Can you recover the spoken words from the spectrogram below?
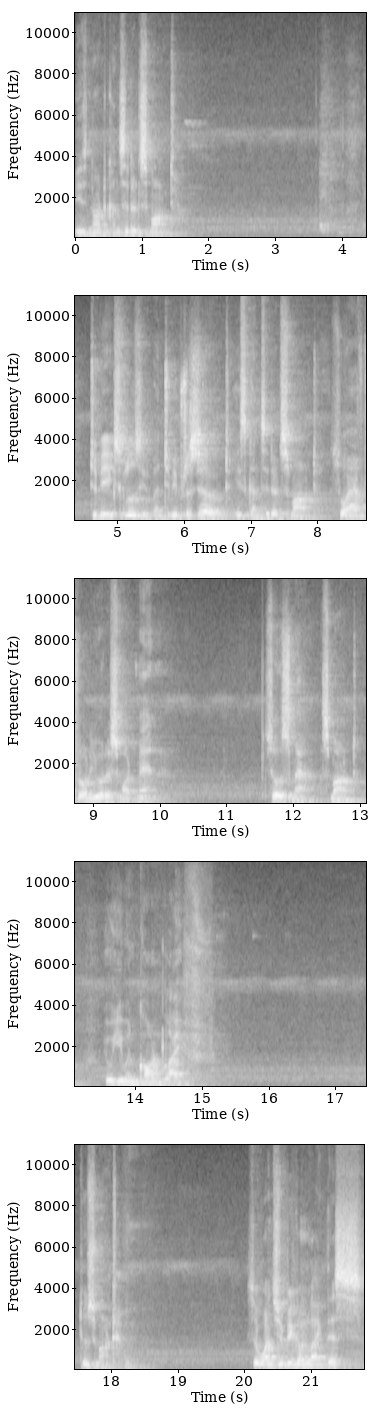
is not considered smart. To be exclusive and to be preserved is considered smart. So after all, you are a smart man. So smart, smart, you even conned life. Too smart. So once you become like this,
